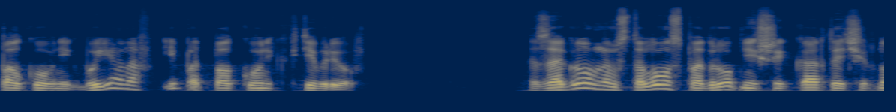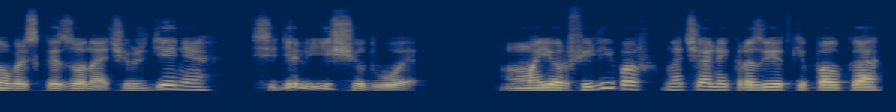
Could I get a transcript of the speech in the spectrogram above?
Полковник Буянов и подполковник Октябрев. За огромным столом с подробнейшей картой Чернобыльской зоны отчуждения сидели еще двое. Майор Филиппов, начальник разведки полка,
